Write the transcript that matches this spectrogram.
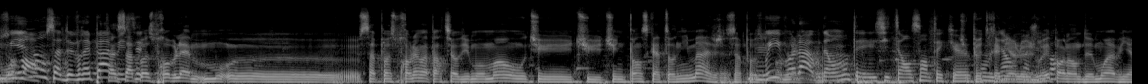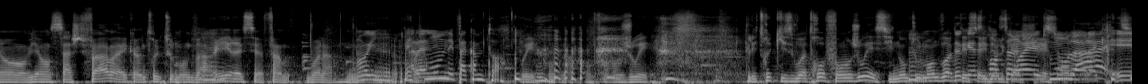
oui non, ça devrait pas. Enfin, mais ça pose problème. Euh, ça pose problème à partir du moment où tu, tu, tu ne penses qu'à ton image. Ça pose Oui, problème. voilà, au bout d'un moment, si t'es enceinte et que. Tu peux très bien le jouer pendant deux mois, viens, en- viens en sage-femme avec un truc, tout le monde va rire et c'est. Enfin, voilà. Oui. Euh, Mais à tout la le monde n'est pas comme toi. oui, voilà, faut en jouer. Les trucs qui se voient trop, faut en jouer, sinon tout le monde voit que Donc tu essayes de le cacher. Tout le monde a là la critique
